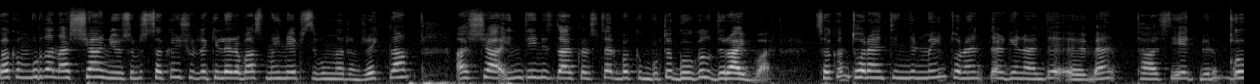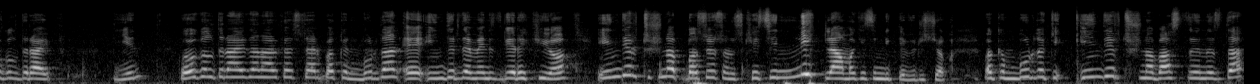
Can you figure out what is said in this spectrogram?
Bakın buradan aşağı iniyorsunuz. Sakın şuradakilere basmayın. Hepsi bunların reklam. Aşağı indiğinizde arkadaşlar bakın burada Google Drive var. Sakın torrent indirmeyin. Torrentler genelde e, ben tavsiye etmiyorum. Google Drive deyin. Google Drive'dan arkadaşlar bakın buradan e, indir demeniz gerekiyor. İndir tuşuna basıyorsunuz. Kesinlikle ama kesinlikle virüs yok. Bakın buradaki indir tuşuna bastığınızda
